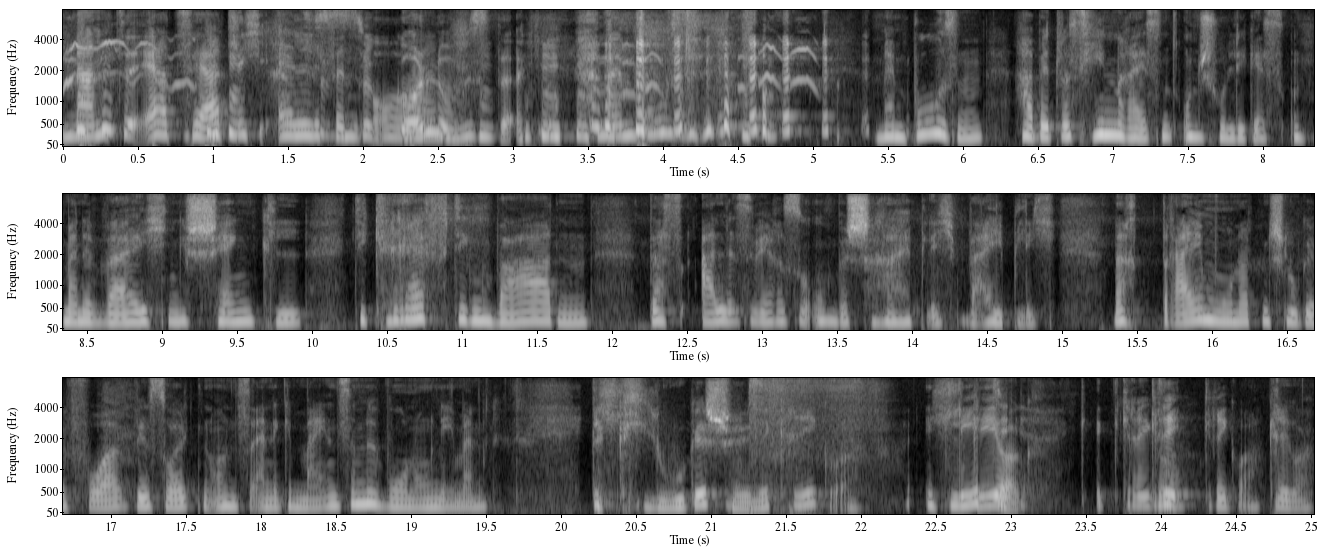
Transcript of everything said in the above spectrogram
nannte er zärtlich Elfenohren. So Gollum-Style. Mein Busen, mein Busen habe etwas hinreißend Unschuldiges und meine weichen Schenkel, die kräftigen Waden, das alles wäre so unbeschreiblich weiblich. Nach drei Monaten schlug er vor, wir sollten uns eine gemeinsame Wohnung nehmen. Der kluge, schöne Gregor. Ich lebte. Georg. Gregor. Gre Gregor. Gregor.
